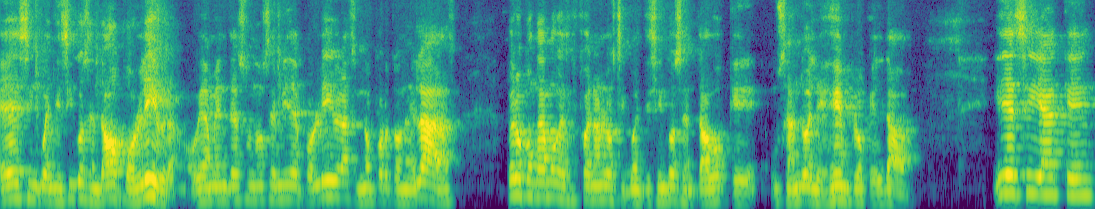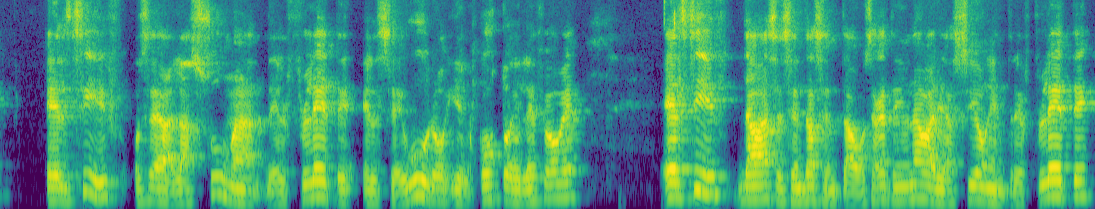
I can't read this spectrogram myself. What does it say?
es de 55 centavos por libra. Obviamente eso no se mide por libra, sino por toneladas, pero pongamos que fueran los 55 centavos que, usando el ejemplo que él daba. Y decía que el CIF, o sea, la suma del flete, el seguro y el costo del FOB, el CIF daba 60 centavos, o sea que tenía una variación entre flete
